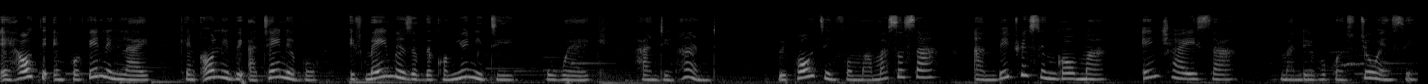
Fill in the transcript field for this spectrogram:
a healthy and fulfilling life can only be attainable if members of the community work hand in hand. Reporting from Mama Sosa and Beatrice Ngoma in Chaisa, Mandevu constituency.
